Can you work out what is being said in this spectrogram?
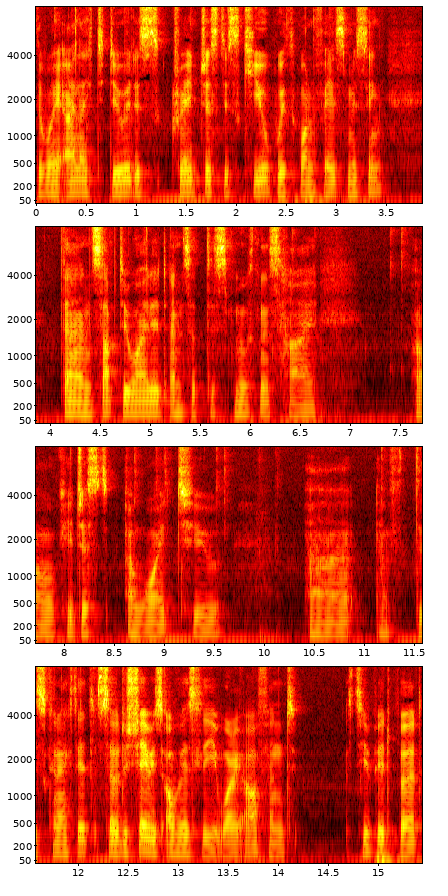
the way I like to do it is create just this cube with one face missing then subdivide it and set the smoothness high. Okay just avoid to uh, have disconnected. So the shape is obviously very off and stupid but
